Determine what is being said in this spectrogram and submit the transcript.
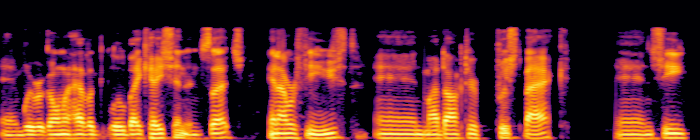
and we were going to have a little vacation and such. And I refused, and my doctor pushed back, and she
